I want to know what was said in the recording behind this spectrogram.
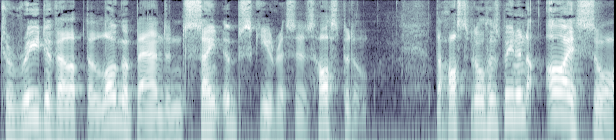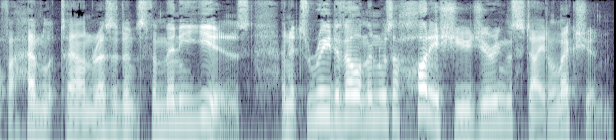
to redevelop the long abandoned St. Obscurus's Hospital. The hospital has been an eyesore for Hamlet Town residents for many years, and its redevelopment was a hot issue during the state election.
